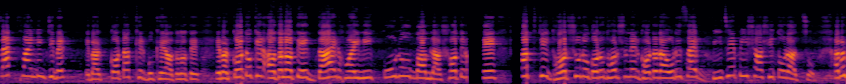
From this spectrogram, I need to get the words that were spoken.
ফ্যাক্ট ফাইন্ডিং টিমের এবার কটাক্ষের মুখে আদালতে এবার কটকের আদালতে দায়ের হয়নি কোনো মামলা। সতেরো দিনে সাতটি ধর্ষণ ও গণধর্ষণের ঘটনা ওড়িশায় বিজেপি শাসিত রাজ্য। এবং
